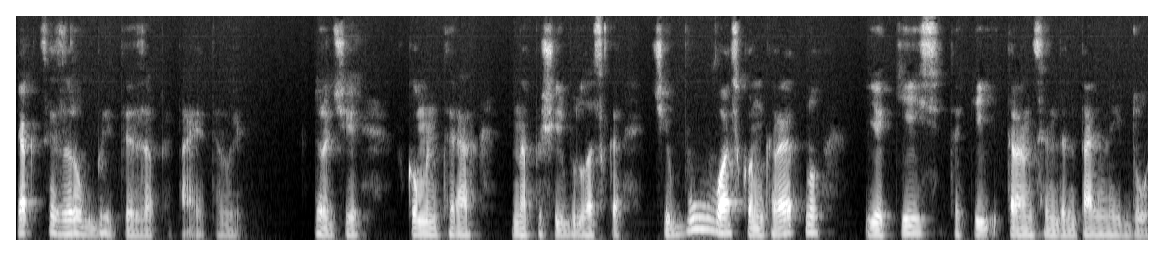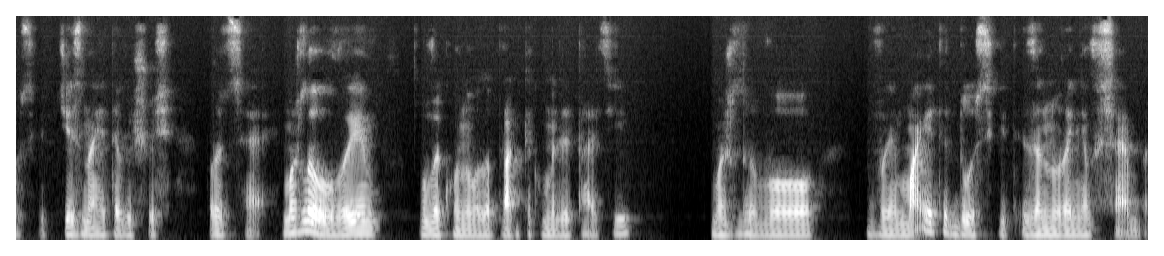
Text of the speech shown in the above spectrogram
Як це зробити, запитаєте ви? До речі, в коментарях напишіть, будь ласка, чи був у вас конкретно якийсь такий трансцендентальний досвід? Чи знаєте ви щось про це? Можливо, ви виконували практику медитації, можливо, ви маєте досвід занурення в себе.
